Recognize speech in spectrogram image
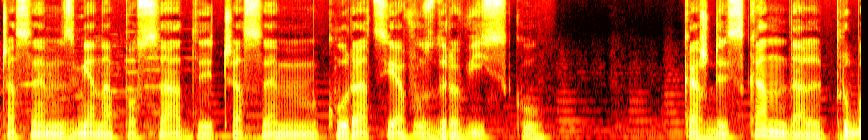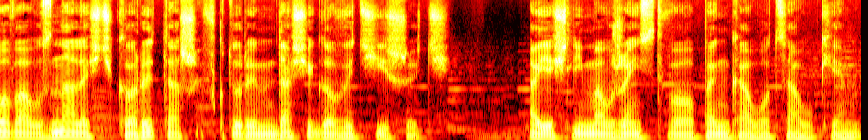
czasem zmiana posady, czasem kuracja w uzdrowisku. Każdy skandal próbował znaleźć korytarz, w którym da się go wyciszyć. A jeśli małżeństwo pękało całkiem,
